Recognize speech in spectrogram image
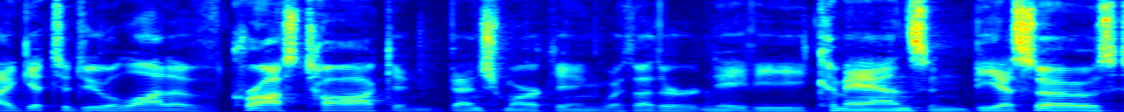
I get to do a lot of crosstalk and benchmarking with other Navy commands and BSOs.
